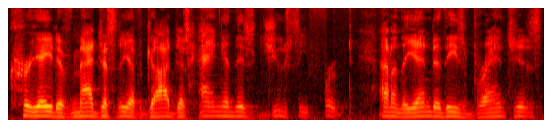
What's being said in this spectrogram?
creative majesty of God just hanging this juicy fruit out on the end of these branches.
